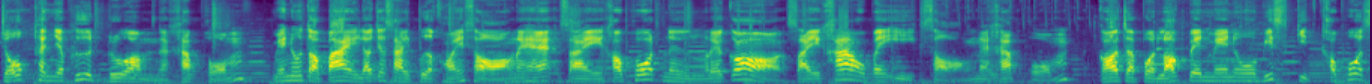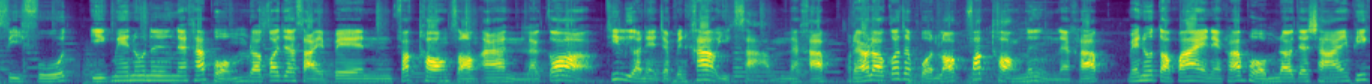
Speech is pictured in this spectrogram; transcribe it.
โจ๊กธัญพืชรวมนะครับผมเมนูต่อไปเราจะใส่เปลือกหอย2นะฮะใส่ข้าวโพด 1 แล้วก็ใส่ข้าวไปอีก 2 นะครับผมก็จะปลดล็อกเป็นเมนูบิสกิตข้าวโพดซีฟู้ดอีกเมนูหนึ่งนะครับผมเราก็จะใส่เป็นฟักทอง 2 อัน แล้วก็ที่เหลือเนี่ยจะเป็นข้าวอีก 3 นะครับ แล้วเราก็จะปลดล็อกฟักทอง 1 นะครับเมนูต่อไปนะครับผมเราจะใช้พริก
